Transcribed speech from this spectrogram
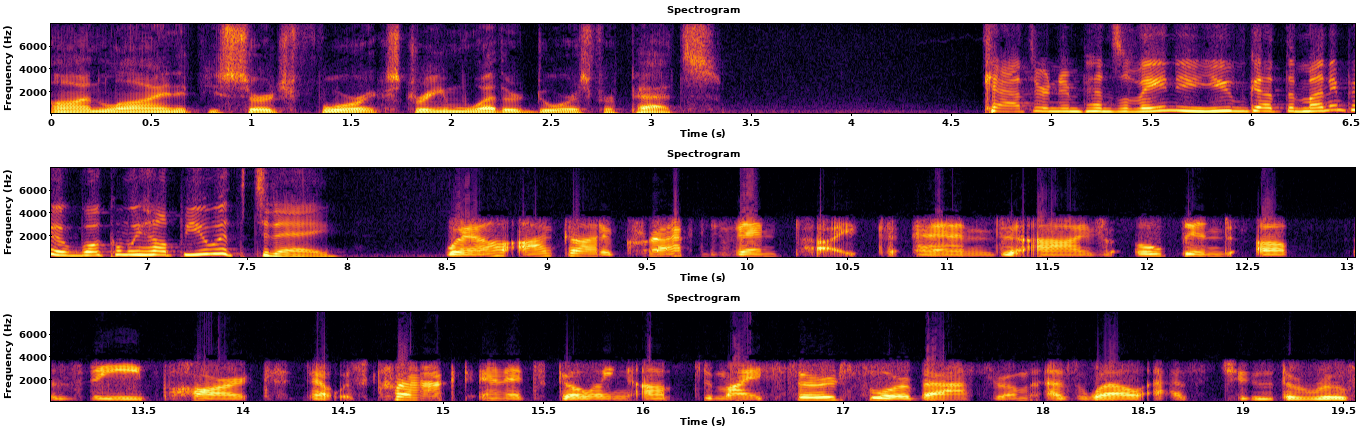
online if you search for extreme weather doors for pets. Catherine in Pennsylvania, you've got the money pit. What can we help you with today? Well, I've got a cracked vent pipe, and I've opened up the part that was cracked, and it's going up to my third floor bathroom as well as to the roof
